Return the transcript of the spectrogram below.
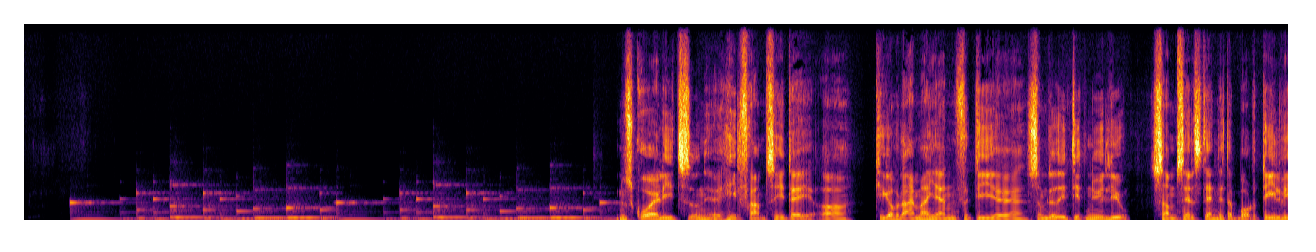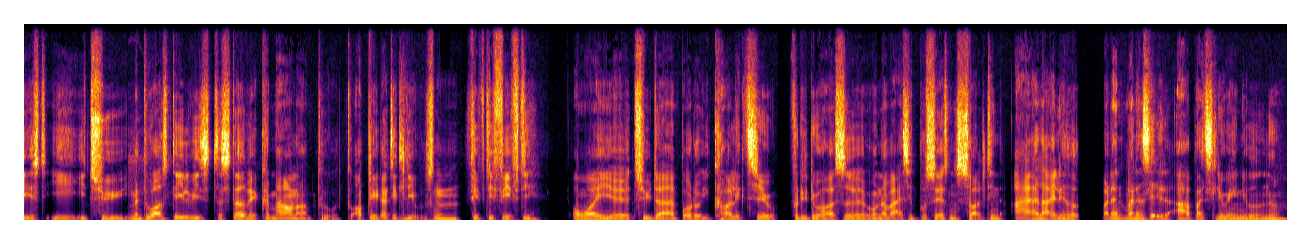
Nu skruer jeg lige tiden øh, helt frem til i dag og kigger på dig, Marianne, fordi øh, som led i dit nye liv som selvstændig, der bor du delvist i, i Thy, men du er også delvist stadigvæk københavner. Du, du opdeler dit liv sådan 50-50. Over i øh, Thy, der bor du i kollektiv, fordi du har også øh, undervejs i processen solgt din ejerlejlighed. Hvordan, hvordan ser dit arbejdsliv egentlig ud nu?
